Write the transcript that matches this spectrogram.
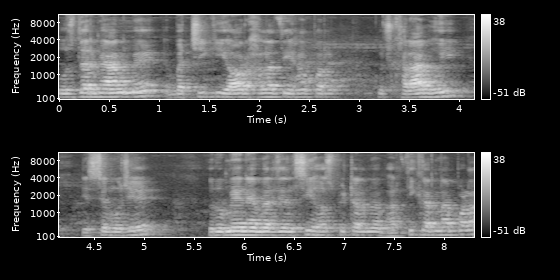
उस दरमियान में बच्ची की और हालत यहाँ पर कुछ ख़राब हुई, जिससे मुझे रूमेन इमरजेंसी हॉस्पिटल में भर्ती करना पड़ा।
